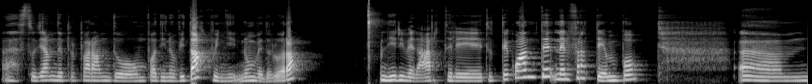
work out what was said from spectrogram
uh, studiando e preparando un po' di novità, quindi non vedo l'ora di rivelartele tutte quante. Nel frattempo um,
